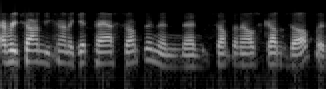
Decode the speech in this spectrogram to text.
every time you kind of get past something, and then something else comes up, and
